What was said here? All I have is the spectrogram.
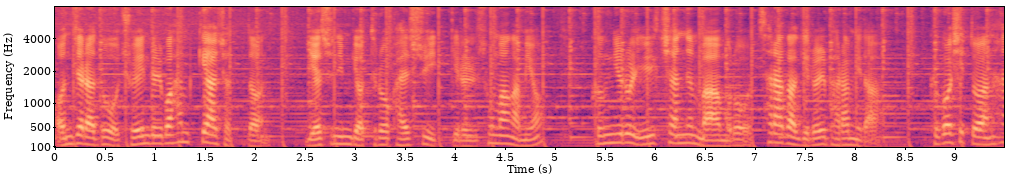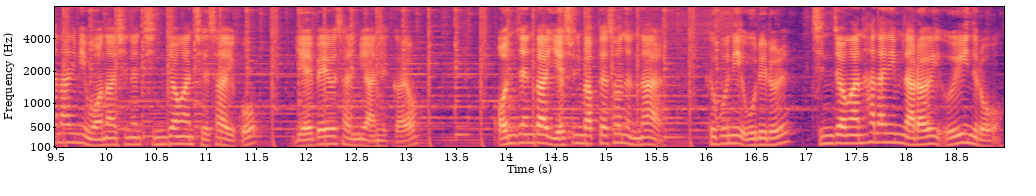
언제라도 죄인들과 함께 하셨던 예수님 곁으로 갈 수 있기를 소망하며 긍휼을 잃지 않는 마음으로 살아가기를 바랍니다. 그것이 또한 하나님이 원하시는 진정한 제사이고 예배의 삶이 아닐까요? 언젠가 예수님 앞에 서는 날 그분이 우리를 진정한 하나님 나라의 의인으로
